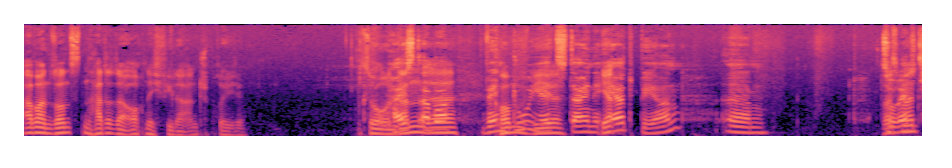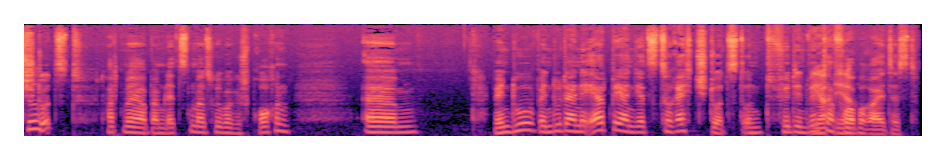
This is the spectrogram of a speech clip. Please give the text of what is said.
Aber ansonsten hatte da auch nicht viele Ansprüche. So, und heißt dann, aber, äh, wenn du wir, jetzt deine ja. Erdbeeren ähm, zurechtstutzt, hatten wir ja beim letzten Mal drüber gesprochen, ähm, wenn du, wenn du deine Erdbeeren jetzt zurechtstutzt und für den Winter ja, vorbereitest,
